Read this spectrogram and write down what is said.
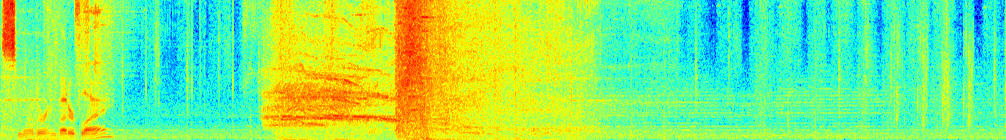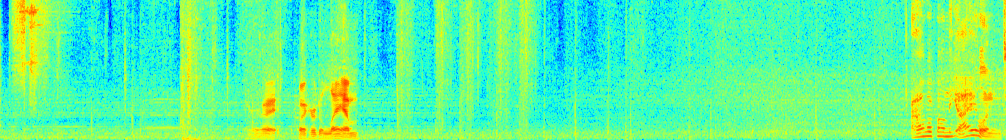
Smoldering butterfly. Oh, I'm on the island.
